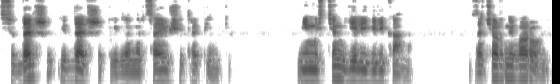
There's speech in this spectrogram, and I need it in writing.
Все дальше и дальше по мерцающей тропинке. Мимо стен ели великана. За черной вороной,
